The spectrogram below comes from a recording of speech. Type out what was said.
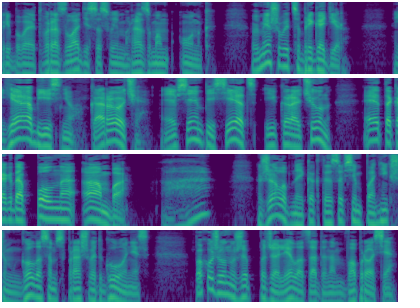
прибывает в разладе со своим разумом Унг. Вмешивается бригадир. «Я объясню. Короче, и всем писец и карачун — это когда полная амба». «А?» Жалобно и как-то совсем поникшим голосом спрашивает Гуонис. Похоже, он уже пожалел о заданном вопросе.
